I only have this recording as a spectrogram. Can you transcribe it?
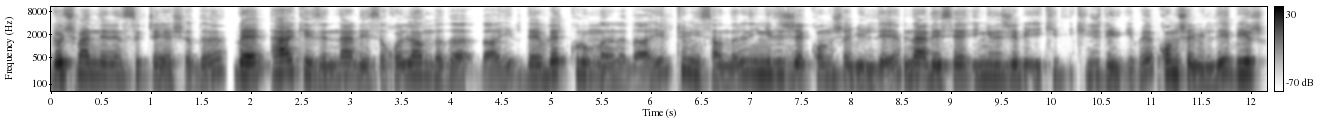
göçmenlerin sıkça yaşadığı ve herkesin neredeyse Hollanda'da dahil, devlet kurumları da dahil tüm insanların İngilizce konuşabildiği, neredeyse İngilizce bir iki, ikinci dil gibi konuşabildiği bir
